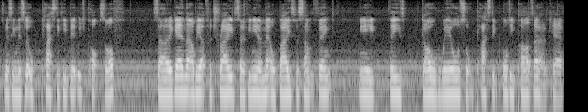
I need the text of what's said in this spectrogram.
It's missing this little plasticky bit which pops off. So again, that'll be up for trade. So if you need a metal base for something, you need these gold wheels or plastic body parts, I don't care.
